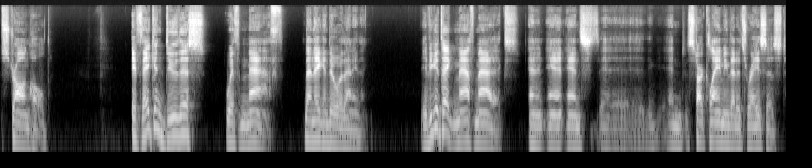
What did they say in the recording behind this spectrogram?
stronghold. If they can do this with math, then they can do it with anything. If you could take mathematics and and and uh, and start claiming that it's racist,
